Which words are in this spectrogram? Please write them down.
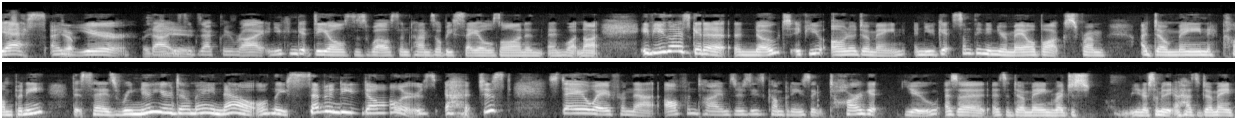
Yes, a yep. year. A that year. is exactly right. And you can get deals as well. Sometimes there'll be sales on and, and whatnot. If you guys get a, a note, if you own a domain and you get something in your mailbox from a domain company that says renew your domain now, only $70, just stay away from that. Oftentimes there's these companies that target you as a as a domain register you know somebody that has a domain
